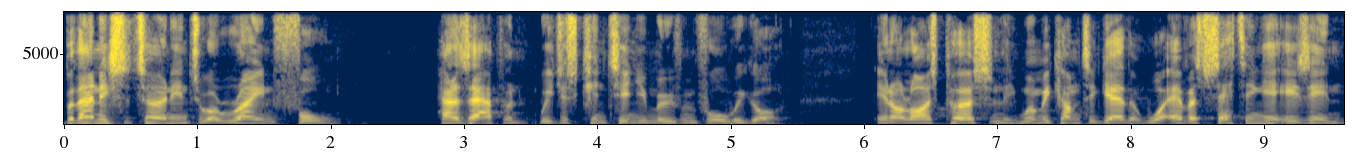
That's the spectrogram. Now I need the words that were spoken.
But that needs to turn into a rainfall. How does that happen? We just continue moving forward with God. In our lives personally, when we come together, whatever setting it is in,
